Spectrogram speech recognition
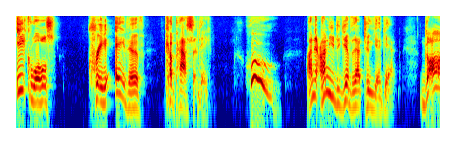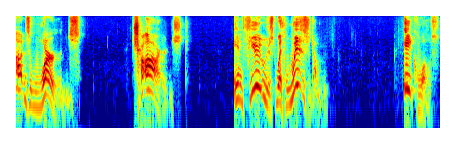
equals creative capacity. Whoo! I, I need to give that to you again. God's words charged, infused with wisdom equals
